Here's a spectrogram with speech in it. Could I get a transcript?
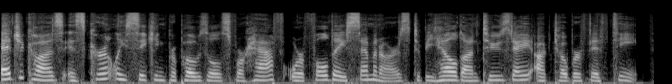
EDUCAUSE is currently seeking proposals for half or full day seminars to be held on Tuesday, October 15th.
